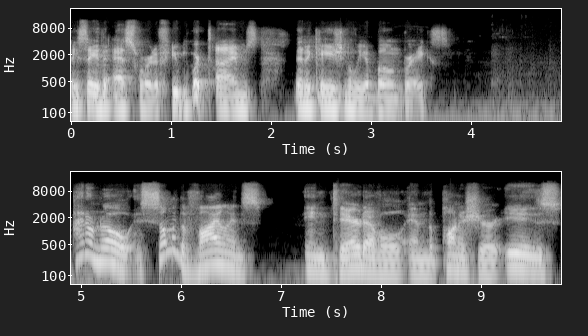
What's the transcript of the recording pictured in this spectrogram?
they say the S word a few more times, and occasionally a bone breaks. I don't know. Some of the violence in Daredevil and the Punisher is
